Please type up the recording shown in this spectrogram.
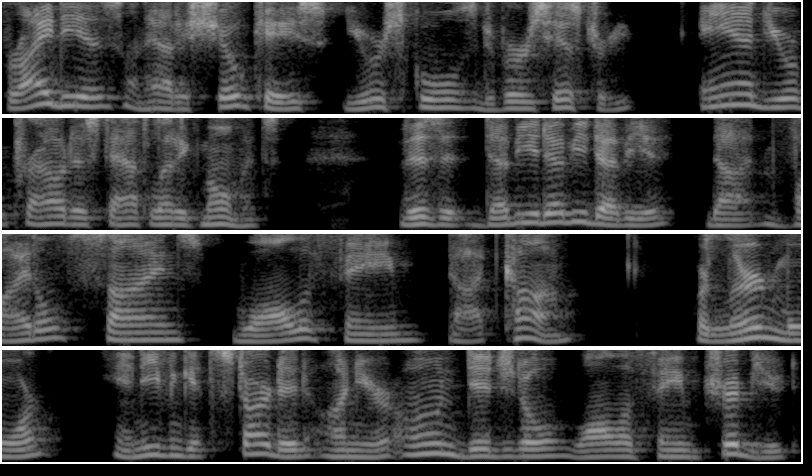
For ideas on how to showcase your school's diverse history and your proudest athletic moments, visit www.vitalsignswalloffame.com or learn more and even get started on your own digital Wall of Fame tribute,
